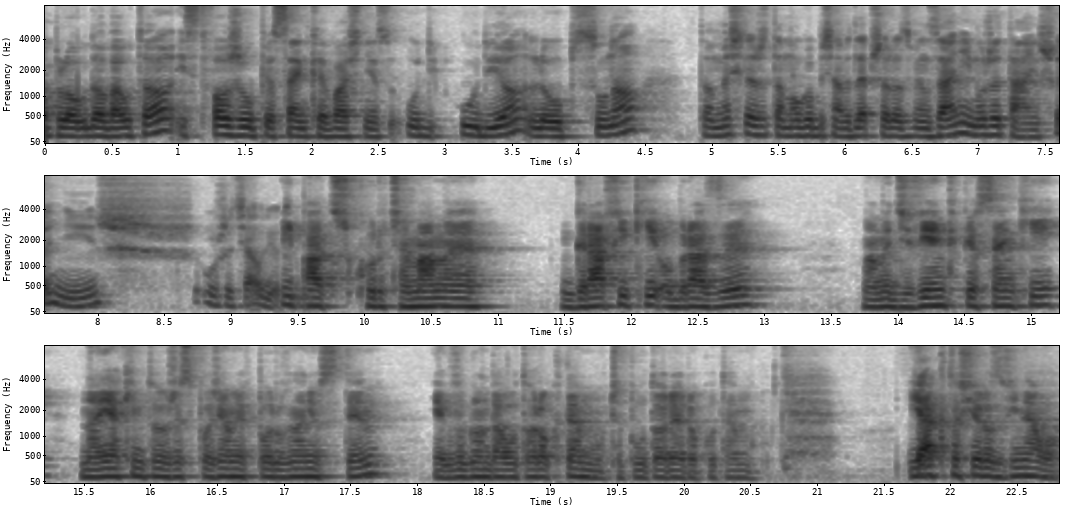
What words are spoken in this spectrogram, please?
uploadował to i stworzył piosenkę właśnie z Udi- Udio lub Suno, to myślę, że to mogło być nawet lepsze rozwiązanie i może tańsze niż użycie audio. I patrz, kurczę, mamy grafiki, obrazy, mamy dźwięk piosenki, na jakim to już jest poziomie w porównaniu z tym, jak wyglądało to rok temu, czy półtorej roku temu. Jak to się rozwinęło?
